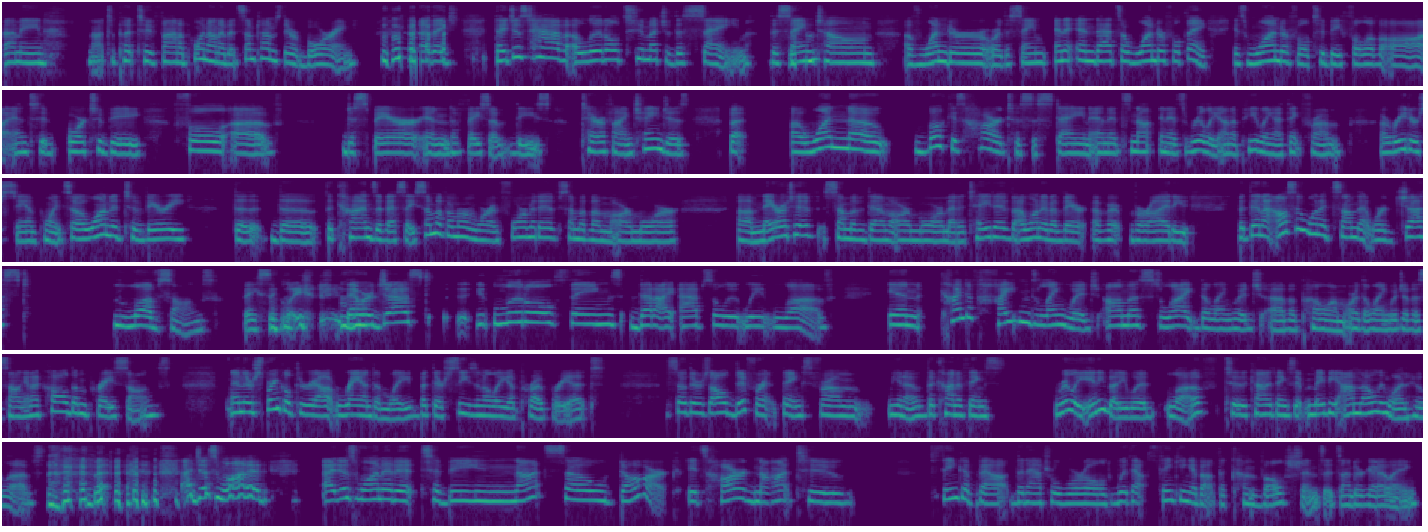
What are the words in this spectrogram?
I mean, not to put too fine a point on it, but sometimes they're boring. you know, they they just have a little too much of the same, the same mm-hmm. tone of wonder or the same, and and that's a wonderful thing. It's wonderful to be full of awe and to or to be full of despair in the face of these terrifying changes. But a one note book is hard to sustain, and it's not, and it's really unappealing. I think from a reader's standpoint. So I wanted to vary the the the kinds of essays. Some of them are more informative. Some of them are more um, narrative. Some of them are more meditative. I wanted a, ver- a variety, but then I also wanted some that were just love songs basically. Mm-hmm. they were just uh, little things that I absolutely love in kind of heightened language, almost like the language of a poem or the language of a song. And I call them praise songs. And they're sprinkled throughout randomly, but they're seasonally appropriate. So there's all different things from, you know, the kind of things really anybody would love to the kind of things that maybe I'm the only one who loves. But I just wanted I just wanted it to be not so dark. It's hard not to think about the natural world without thinking about the convulsions it's undergoing.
